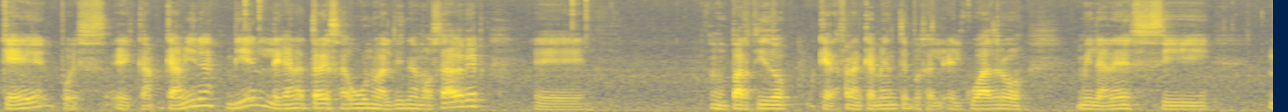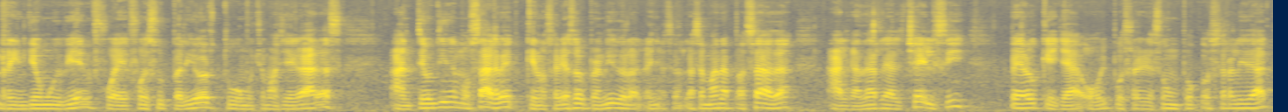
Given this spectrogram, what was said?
que pues eh, camina bien, le gana 3 a 1 al Dinamo Zagreb. Eh, un partido que francamente pues el, cuadro milanés sí rindió muy bien, fue, fue superior, tuvo mucho más llegadas ante un Dinamo Zagreb que nos había sorprendido la, semana pasada al ganarle al Chelsea, pero que ya hoy pues regresó un poco a su realidad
